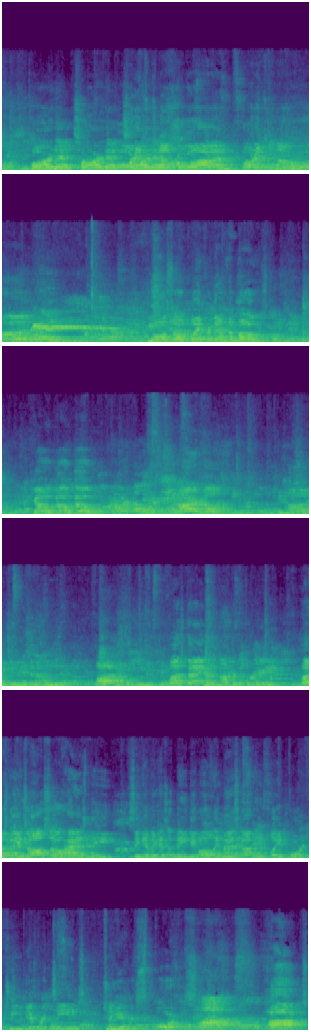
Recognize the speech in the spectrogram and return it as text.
one. Hornets. Hornets. Hornets is number one. Hornets is number one. Also played for them the most. Go, go. Cardinals. Uh, Mustangs is number three. Mustangs also has the significance of being the only mascot who played for two different teams, two different sports. Hawks. Hawks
